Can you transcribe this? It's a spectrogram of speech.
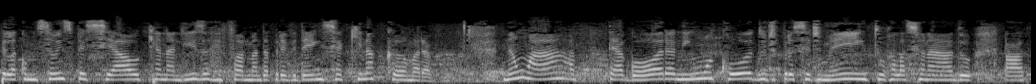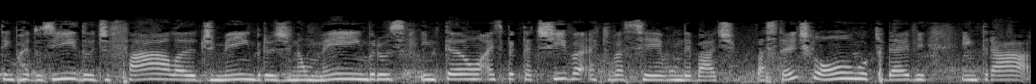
pela comissão especial que analisa a reforma da Previdência aqui na Câmara. Não há, até agora, nenhum acordo de procedimento relacionado a tempo reduzido, de fala, de membros, de não membros. Então, a expectativa é que vai ser um debate bastante longo, que deve entrar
